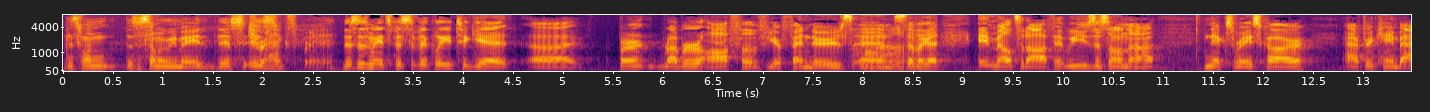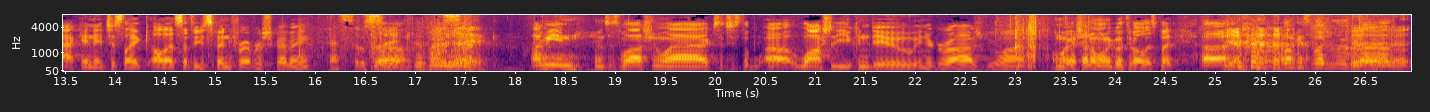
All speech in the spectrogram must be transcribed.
this one, this is something we made. This is Track spray. This is made specifically to get uh, burnt rubber off of your fenders and stuff like that. It melts it off. It, we use this on uh, Nick's race car. After it came back, and it just like all that stuff that you spend forever scrubbing. That's so So Sick. they put it in there. Sick. I mean, for instance, wash and wax. It's just the uh, wash that you can do in your garage if you want. Oh my gosh, I don't want to go through all this, but uh, bucket smudge remover. Uh,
